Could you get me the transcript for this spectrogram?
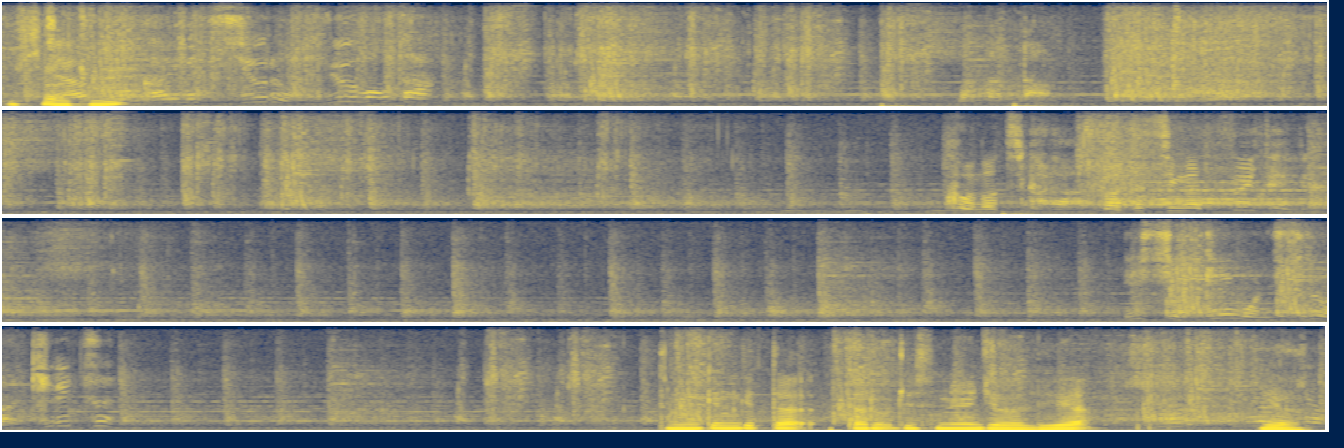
Susah cuy. mungkin kita taruh di sini aja lihat ya yeah.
